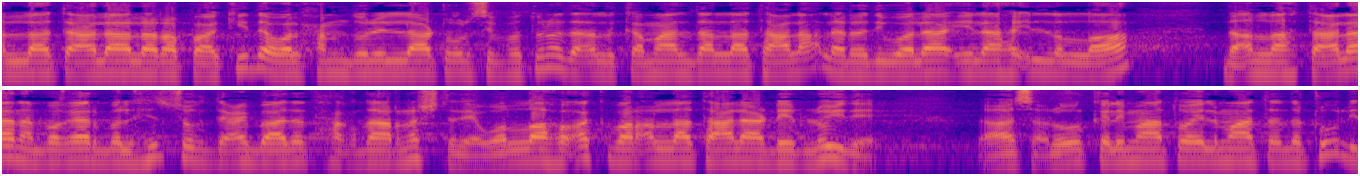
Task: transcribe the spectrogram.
الله تعالی لره پاکی ده والحمدلله ټول صفاتونه د الکمال د الله تعالی لره دی ولا اله الا الله د الله تعالی نه بغیر بل هیڅ د عبادت حقدار نشته دی والله اکبر الله تعالی ډیر لوی دی دا سلور کلمات او علمات د ټولي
